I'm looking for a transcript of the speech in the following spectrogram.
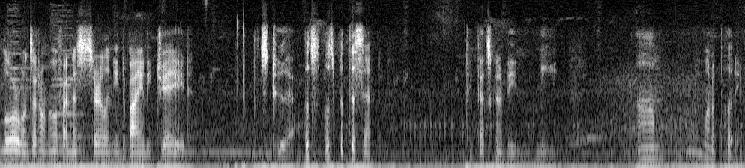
lower ones. I don't know if I necessarily need to buy any jade. Let's do that. Let's let's put this in. I think that's gonna be neat. Um, where do we want to put him?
